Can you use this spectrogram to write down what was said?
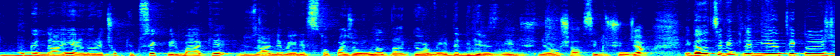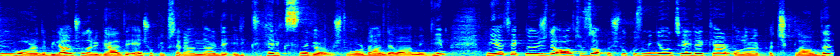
bugünden yarın öyle çok yüksek bir belki düzenlemeyle stopaj oranı da görmeyi de biliriz diye düşünüyorum şahsi düşüncem. E, Galata Wind ile MİA Teknoloji'nin bu arada bilançoları geldi. En çok yükselenlerde her ikisini görmüştüm. Oradan devam edeyim. MİA Teknoloji'de 669 milyon TL kar olarak açıklandı.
